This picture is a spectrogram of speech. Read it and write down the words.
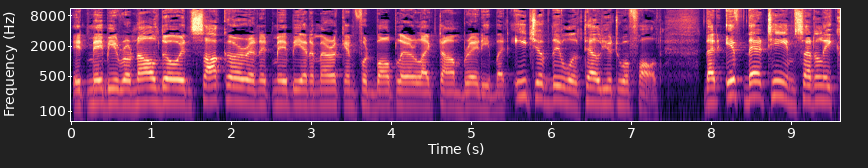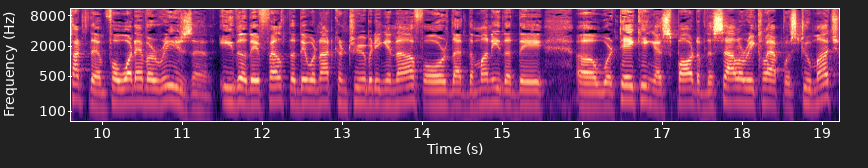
It may be Ronaldo in soccer and it may be an American football player like Tom Brady, but each of them will tell you to a fault that if their team suddenly cut them for whatever reason, either they felt that they were not contributing enough or that the money that they uh, were taking as part of the salary cap was too much,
